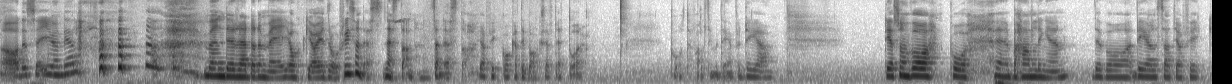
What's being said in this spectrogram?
Ja, det säger ju en del. Men det räddade mig och jag är drogfri sen dess, nästan. Sen dess då. Jag fick åka tillbaka efter ett år på återfallsinventering. För det, det som var på eh, behandlingen, det var dels att jag fick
